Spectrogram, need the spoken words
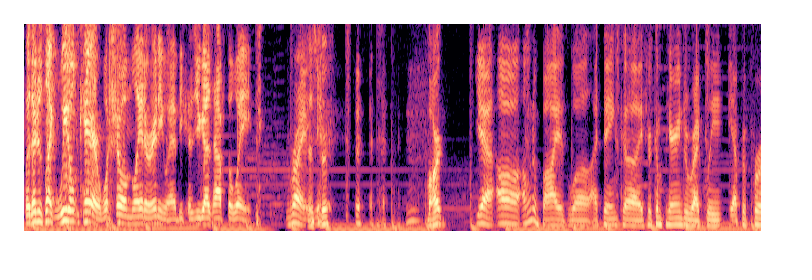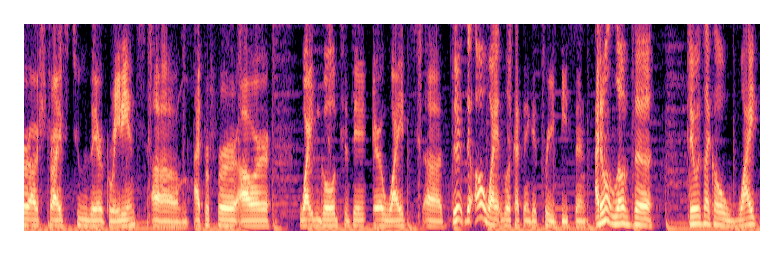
But they're just like, we don't care. We'll show them later anyway because you guys have to wait. right. That's true. Mark? Yeah, uh, I'm gonna buy as well. I think uh, if you're comparing directly, I prefer our stripes to their gradients. Um, I prefer our white and gold to their whites. Uh, the all white look I think is pretty decent. I don't love the there was like a white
